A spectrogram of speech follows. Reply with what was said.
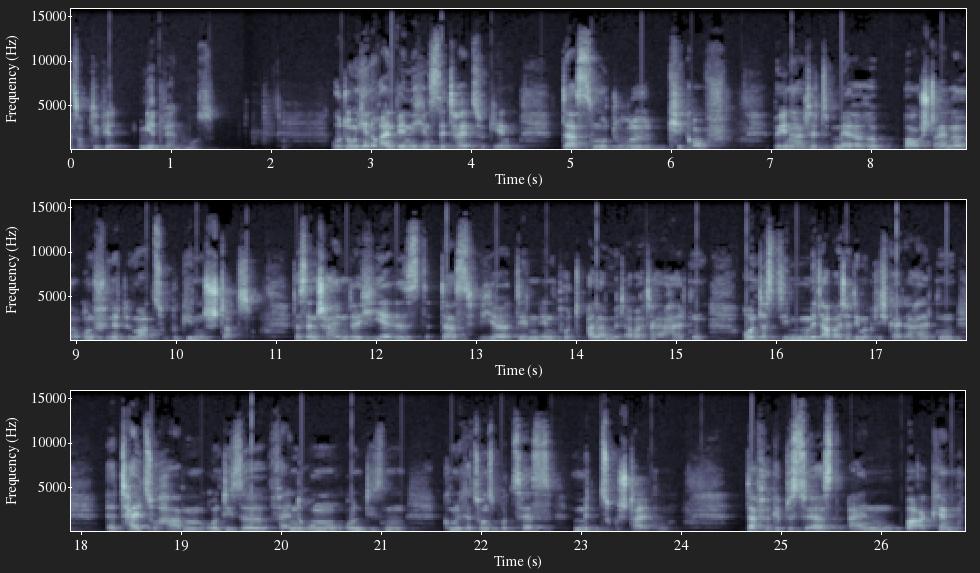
es optimiert werden muss. Gut, um hier noch ein wenig ins Detail zu gehen. Das Modul Kickoff beinhaltet mehrere Bausteine und findet immer zu Beginn statt. Das Entscheidende hier ist, dass wir den Input aller Mitarbeiter erhalten und dass die Mitarbeiter die Möglichkeit erhalten, äh, teilzuhaben und diese Veränderungen und diesen Kommunikationsprozess mitzugestalten. Dafür gibt es zuerst ein Barcamp,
